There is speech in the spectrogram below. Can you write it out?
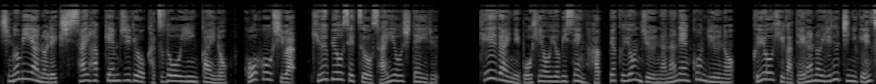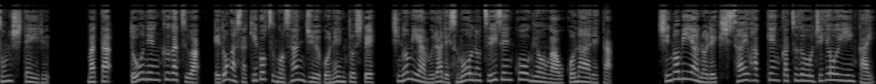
篠宮の歴史再発見事業活動委員会の広報誌は、急病説を採用している。境内に墓碑及び1847年建立の供養碑が寺の入り口に現存している。また、同年9月は、江戸が先没後35年として、篠宮村で相撲の追善工業が行われた。篠宮の歴史再発見活動事業委員会、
